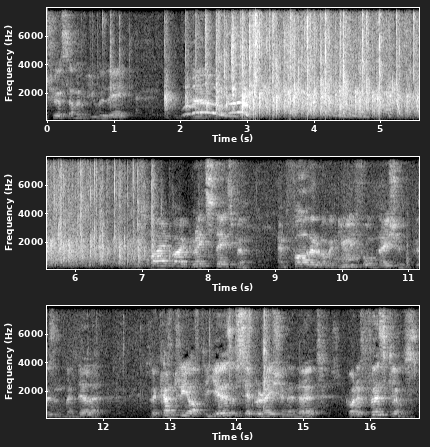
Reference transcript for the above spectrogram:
sure some of you were there. Uh, inspired by a great statesman and father of a newly formed nation, President Mandela, the country, after years of separation and hurt, got a first glimpse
